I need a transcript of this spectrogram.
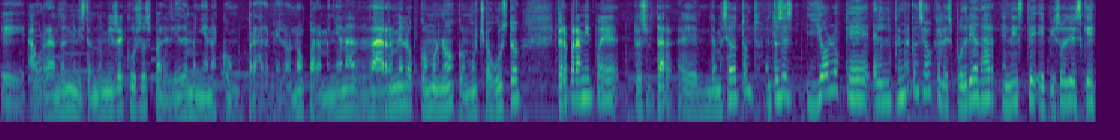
eh, ahorrando, administrando mis recursos para el día de mañana comprármelo, ¿no? Para mañana dármelo, como no, con mucho gusto, pero para mí puede resultar eh, demasiado tonto. Entonces, yo lo que, el primer consejo que les podría dar en este episodio es que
